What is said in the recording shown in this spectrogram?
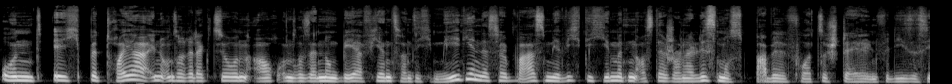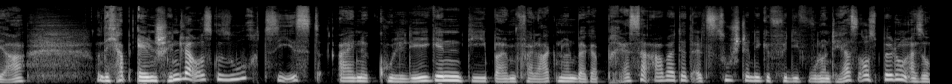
Und ich betreue in unserer Redaktion auch unsere Sendung BR24 Medien. Deshalb war es mir wichtig, jemanden aus der Journalismus-Bubble vorzustellen für dieses Jahr. Und ich habe Ellen Schindler ausgesucht. Sie ist eine Kollegin, die beim Verlag Nürnberger Presse arbeitet, als Zuständige für die Volontärsausbildung, also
